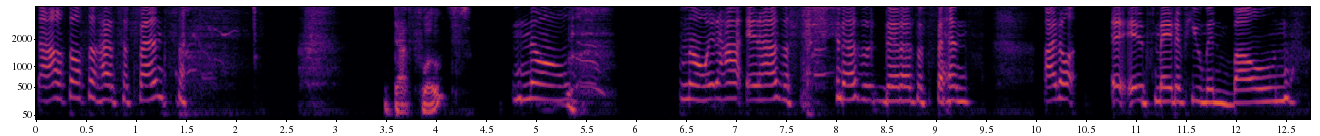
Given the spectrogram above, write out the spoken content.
the house also has a fence. That floats? no. No, it ha- it has a f- it has a it has a fence. I don't. It, it's made of human bones,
